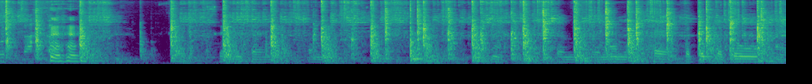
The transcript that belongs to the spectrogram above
พุทธก็เสริมใส่เนาะอันนี้อืมเสริมใส่นั่นแหละแทกประตูประตูให้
